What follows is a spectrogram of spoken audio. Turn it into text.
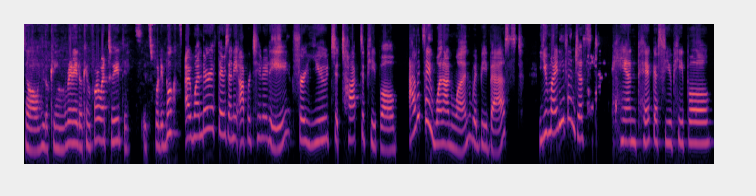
So, looking really looking forward to it. It's it's fully booked. I wonder if there's any opportunity for you to talk to people. I would say one on one would be best you might even just hand pick a few people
